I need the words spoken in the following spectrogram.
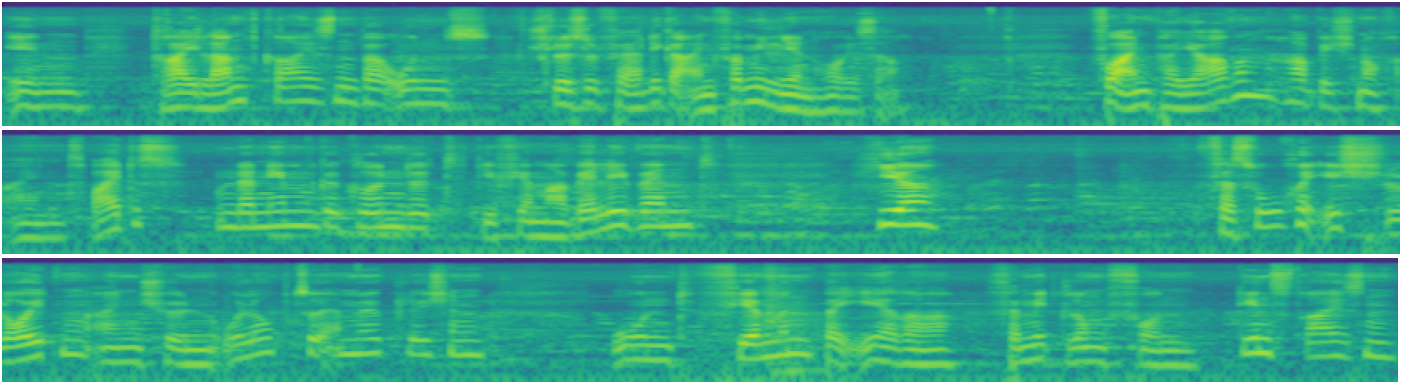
in drei Landkreisen bei uns schlüsselfertige Einfamilienhäuser. Vor ein paar Jahren habe ich noch ein zweites Unternehmen gegründet, die Firma Valleyvent. Hier versuche ich Leuten einen schönen Urlaub zu ermöglichen und Firmen bei ihrer Vermittlung von Dienstreisen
